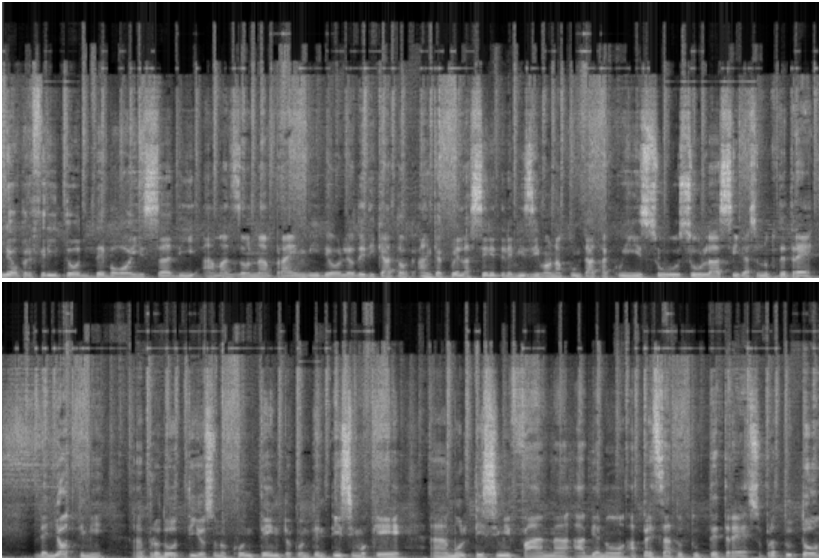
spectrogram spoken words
le ho preferito The Boys di Amazon Prime Video. Le ho dedicato anche a quella serie televisiva una puntata qui su, sulla Siria. Sono tutte e tre degli ottimi uh, prodotti. Io sono contento, contentissimo che uh, moltissimi fan abbiano apprezzato tutte e tre, soprattutto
